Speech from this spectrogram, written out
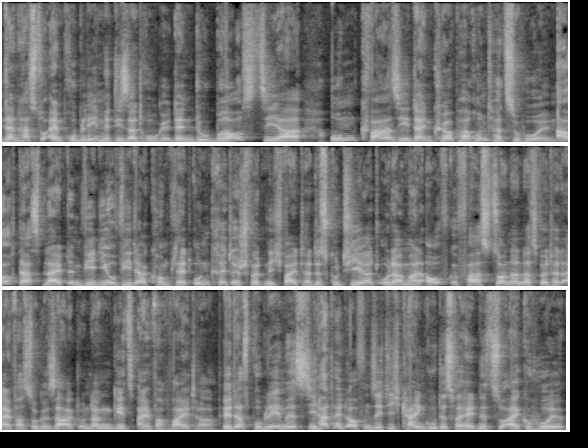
dann hast du ein Problem mit dieser Droge, denn du brauchst sie ja, um quasi deinen Körper runterzuholen. Auch das bleibt im Video wieder komplett unkritisch, wird nicht weiter diskutiert oder mal aufgefasst, sondern das wird halt einfach so gesagt und dann geht's einfach weiter. Das Problem ist, sie hat halt offensichtlich kein gutes Verhältnis zu Alkohol,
